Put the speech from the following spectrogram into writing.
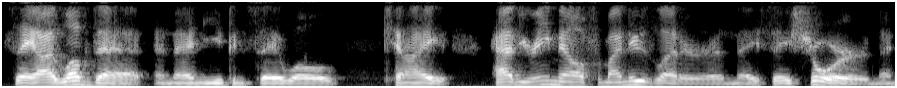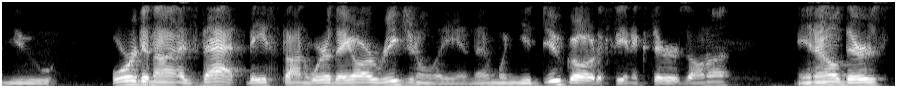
say I love that and then you can say well can I have your email for my newsletter? And they say, sure. And then you organize that based on where they are regionally. And then when you do go to Phoenix, Arizona, you know, there's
